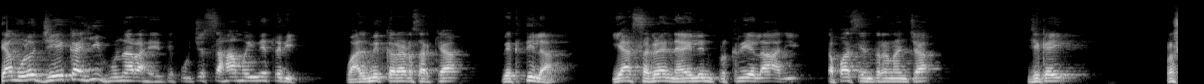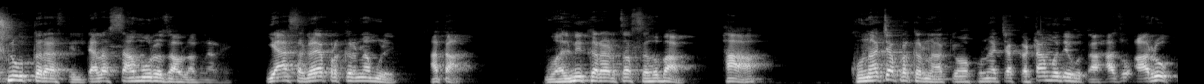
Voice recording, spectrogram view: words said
त्यामुळं जे काही होणार आहे ते पुढचे सहा महिने तरी वाल्मिक कराडसारख्या व्यक्तीला या सगळ्या न्यायालयीन प्रक्रियेला आणि तपास यंत्रणांच्या जे काही प्रश्न उत्तरं असतील त्याला सामोरं जावं लागणार आहे. या सगळ्या प्रकरणामुळे आता वाल्मिक कराडचा सहभाग हा खुनाच्या प्रकरणात किंवा खुनाच्या कटामध्ये होता हा जो आरोप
